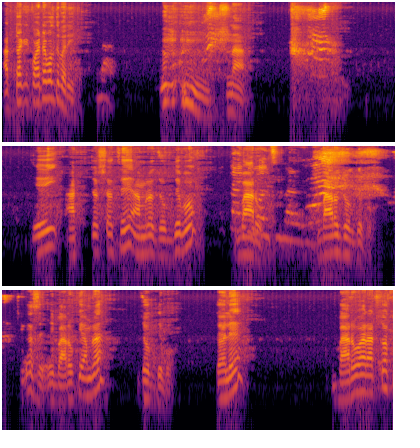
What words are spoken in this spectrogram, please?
আটটাকে কয়টা বলতে পারি? না। এই আটটার সাথে আমরা যোগ দেব। বারো। বারো যোগ দেব। ঠিক আছে? এই বারোকে আমরা যোগ দেব। তাহলে বারো আর আট কত?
